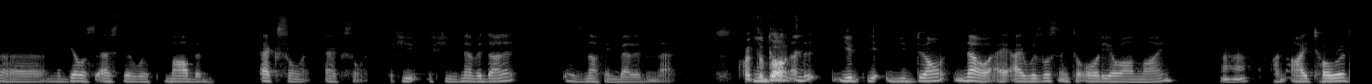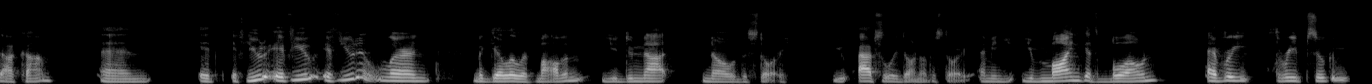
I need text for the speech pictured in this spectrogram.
uh, Megillas Esther with Malbim. Excellent, excellent. If you if you've never done it, there's nothing better than that. You the don't book? under, you, you you don't know. I, I was listening to audio online Mhm. on iTorah.com, and it if you if you if you didn't learn Megillah with Malbim, you do not know the story. You absolutely don't know the story. I mean, y- your mind gets blown every three psukim.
